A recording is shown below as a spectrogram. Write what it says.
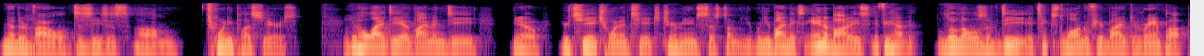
and other mm-hmm. viral diseases, um, 20 plus years. The mm-hmm. whole idea of vitamin D, you know, your Th1 and Th2 immune system, when your body makes antibodies, if you have low levels of D, it takes longer for your body to ramp up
